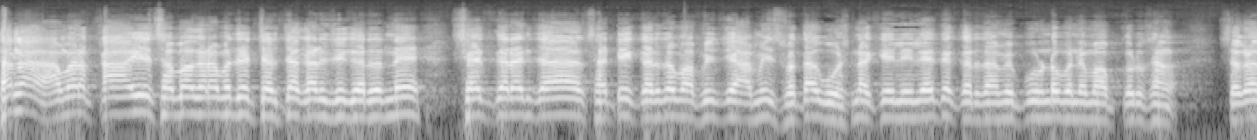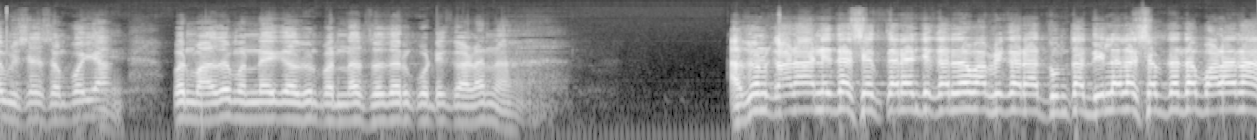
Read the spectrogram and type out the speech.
सांगा आम्हाला काही सभागृहामध्ये चर्चा करायची गरज नाही. शेतकऱ्यांच्यासाठी कर्जमाफीची आम्ही स्वतः घोषणा केलेली आहे. ते कर्ज आम्ही पूर्णपणे माफ करू. सांगा सगळा विषय संपवूया पण माझं म्हणणं आहे की अजून पन्नास हजार कोटी काढा ना. अजून काढा आणि त्या शेतकऱ्यांची कर्जमाफी करा. तुमचा दिलेला शब्द तर पाळा ना.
